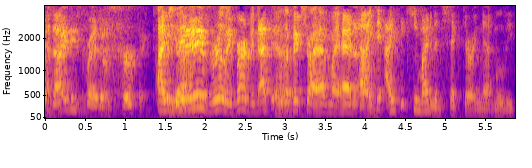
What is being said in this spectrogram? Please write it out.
boy. Nineties Brando is perfect. I mean, Yeah. it is really perfect. That's Yeah. the picture I have in my head. I, Um, thi- I think he might have been sick during that movie,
